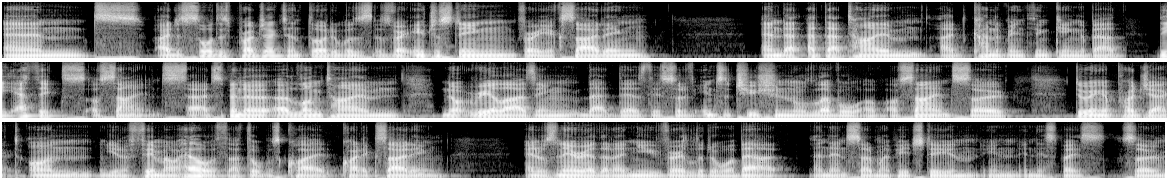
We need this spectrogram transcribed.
And I just saw this project and thought it was it was very interesting, very exciting. And at, at that time, I'd kind of been thinking about the ethics of science. Uh, I'd spent a, a, long time not realizing that there's this sort of institutional level of, of science. So doing a project on you know female health, I thought was quite quite exciting, and it was an area that I knew very little about. And then started my PhD in in, in this space. So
